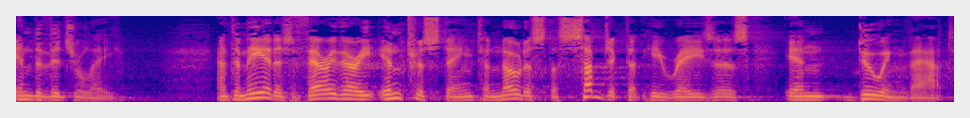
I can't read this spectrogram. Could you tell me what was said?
individually. And to me, it is very, very interesting to notice the subject that he raises in doing that.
